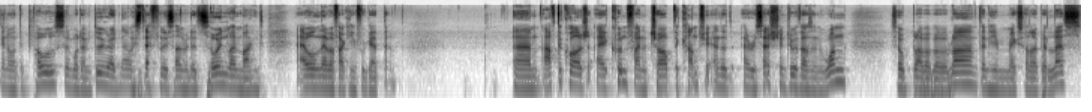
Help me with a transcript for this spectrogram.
you know, the post and what I'm doing right now is definitely something that's so in my mind, I will never fucking forget them. Um, after college, I couldn't find a job. The country ended a recession in 2001. So, blah, blah, blah, blah, blah. Then he makes a little bit less.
